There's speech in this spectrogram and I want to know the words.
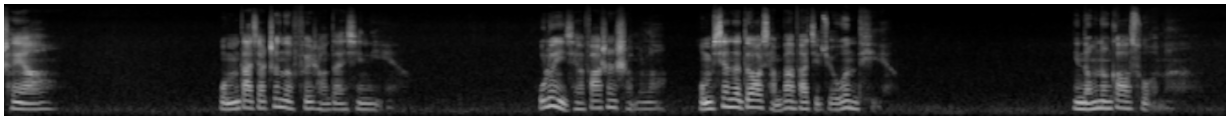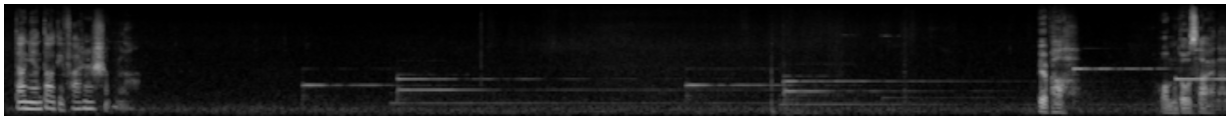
陈阳，我们大家真的非常担心你。无论以前发生什么了，我们现在都要想办法解决问题。你能不能告诉我们，当年到底发生什么了？别怕，我们都在呢。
